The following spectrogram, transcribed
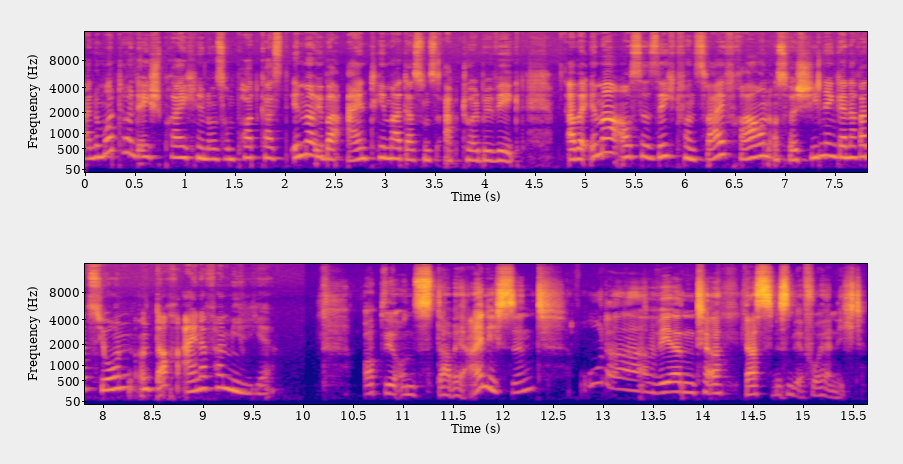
Meine Mutter und ich sprechen in unserem Podcast immer über ein Thema, das uns aktuell bewegt, aber immer aus der Sicht von zwei Frauen aus verschiedenen Generationen und doch einer Familie. Ob wir uns dabei einig sind oder werden, tja, das wissen wir vorher nicht.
